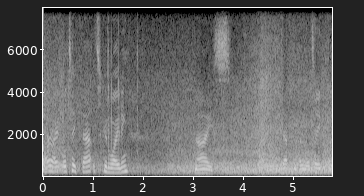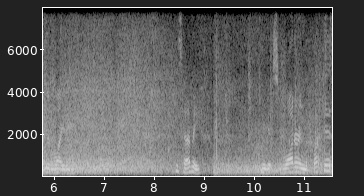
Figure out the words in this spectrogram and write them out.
All right, we'll take that. It's a good whiting. Nice. Definitely will take a good whiting. It's heavy. Me get some water in the bucket.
